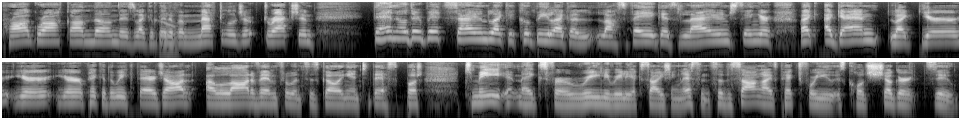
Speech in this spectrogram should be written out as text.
prog rock on them. There's like a bit of a metal di- direction. Then other bits sound like it could be like a Las Vegas lounge singer. Like again, like your your your pick of the week there, John. A lot of influences going into this, but to me, it makes for a really really exciting listen. So the song I've picked for you is called Sugar Zoo.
